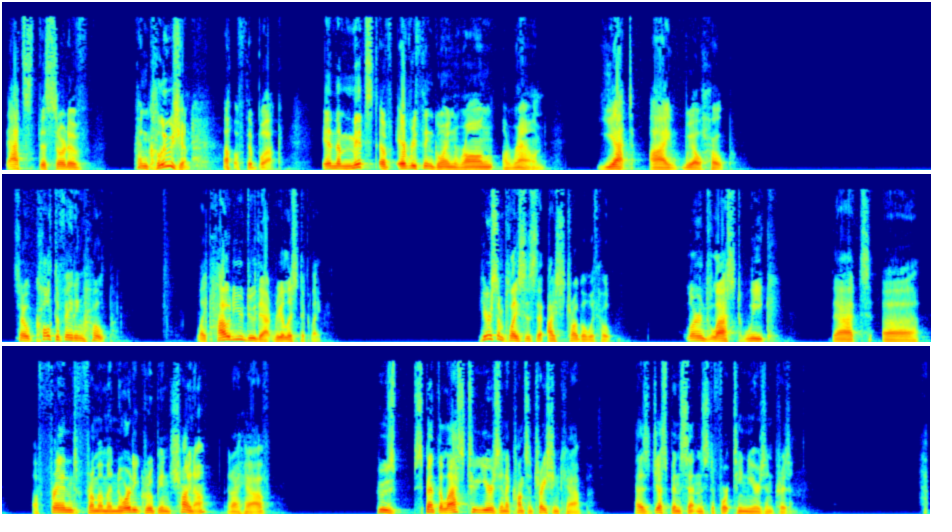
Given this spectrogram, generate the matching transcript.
That's the sort of conclusion of the book in the midst of everything going wrong around, yet I will hope. So, cultivating hope. Like, how do you do that realistically? Here are some places that I struggle with hope. Learned last week that uh, a friend from a minority group in China that I have, whose spent the last two years in a concentration camp, has just been sentenced to 14 years in prison.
